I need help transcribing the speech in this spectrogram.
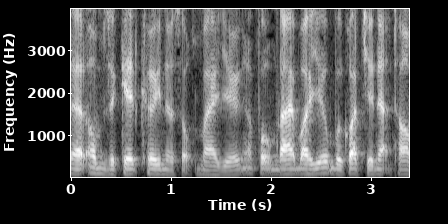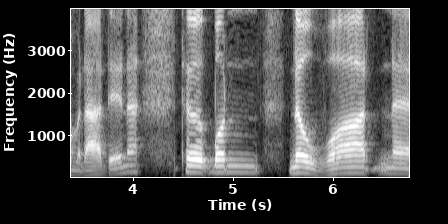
ដែលអ៊ំសង្កេតឃើញនៅស្រុកខ្មែរយើងឪពុកម្ដាយរបស់យើងបើគាត់ជាអ្នកធម្មតាទេណាធ្វើបុណ្យនៅវត្តណែ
